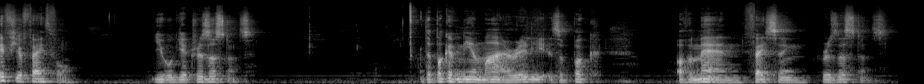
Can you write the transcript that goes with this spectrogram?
if you're faithful, you will get resistance. The book of Nehemiah really is a book of a man facing resistance.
